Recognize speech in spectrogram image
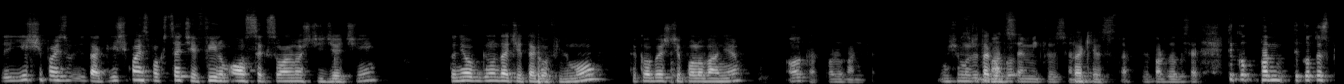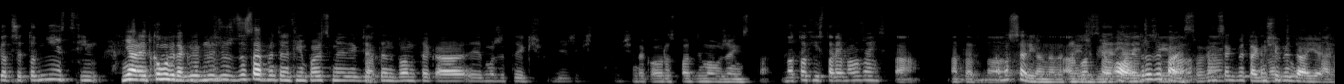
jeśli Państwo, tak, jeśli Państwo chcecie film o seksualności dzieci, to nie oglądajcie tego filmu, tylko obejrzcie Polowanie. O tak, polowanie tak. Się może tak... Tak jest. Tak, to jest bardzo dobry. Tylko, tylko też Piotrze, to nie jest film, Nie, ale tylko mówię tak, Mhm. już zostawmy ten film, powiedzmy jakby Tak. ten wątek, a y, może ty jakiś, jakiś się tak o rozpadu małżeństwa. no to historia małżeńska na pewno. Albo serial nawet na Albo HBO. serial O, drodzy HBO, Państwo, więc jakby tak, mi się wydaje. tak,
